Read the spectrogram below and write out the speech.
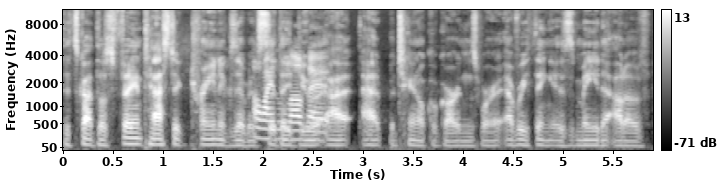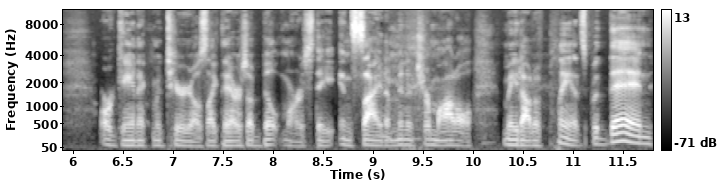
It's got those fantastic train exhibits Oh, that they do at, at botanical gardens where everything is made out of organic materials. Like there's a Biltmore estate inside a miniature model made out of plants. But then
